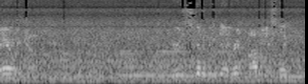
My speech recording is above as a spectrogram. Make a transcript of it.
There we go. Yours is going to be different, obviously.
